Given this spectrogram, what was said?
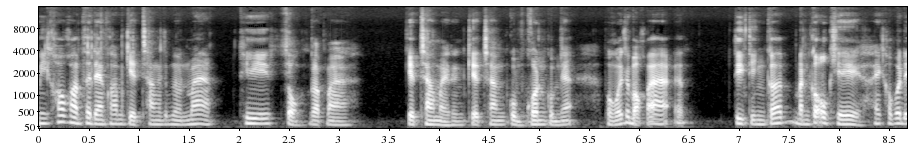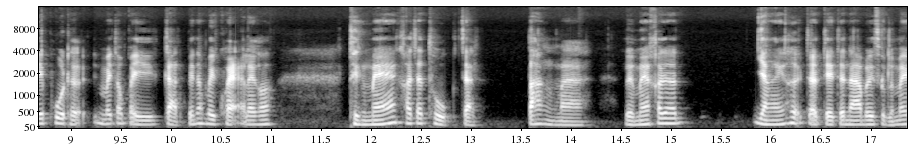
มีข้อความแสดงความเกลียดชังจำนวนมากที่ส่งกลับมา เกลียดชังหมายถึงเกลียดชังกลุ่มคนกลุ่มเนี้ย ผมก็จะบอกว่าจริงๆก็มันก็โอเค ให้เขาไม่ได้พูดเถอะ ไม่ต้องไปกัดไม่ต้องไปแขวะอะไรเขาถึงแม้เขาจะถูกจัดตั้งมา หรือแม้เขาจะยังไงเหอะจะเจตนาบริสุทธิ์หรือไม่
